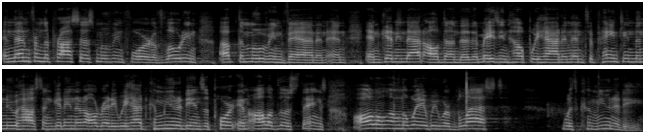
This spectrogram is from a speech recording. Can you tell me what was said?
And then from the process moving forward of loading up the moving van and, and, and getting that all done, the, the amazing help we had, and then to painting the new house and getting it all ready. We had community and support in all of those things. All along the way, we were blessed with community.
